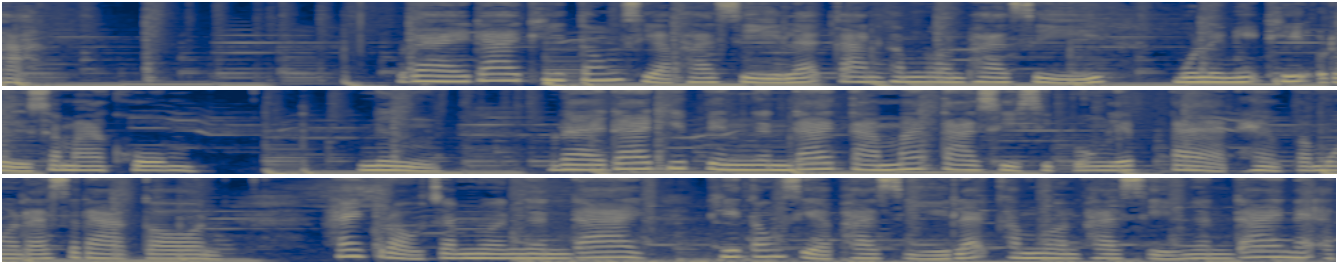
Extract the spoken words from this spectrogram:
ค่ะ รายได้ที่ต้องเสียภาษีและการคำนวณภาษี มูลนิธิหรือสมาคม 1. รายได้ที่เป็นเงินได้ตามมาตรา 40 วงเล็บ 8 แห่งประมวลรัษฎากร ให้กรอกจำนวนเงินได้ที่ต้องเสียภาษีและคำนวณภาษีเงินได้ในอั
